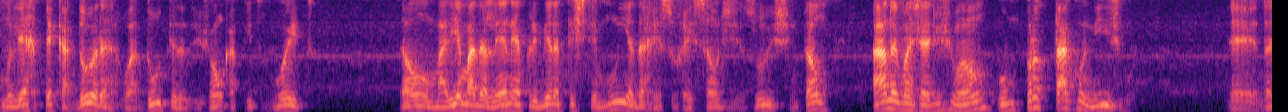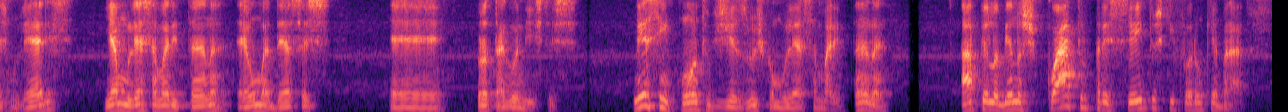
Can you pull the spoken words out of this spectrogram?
mulher pecadora, o adúltera de João capítulo 8. Então, Maria Madalena é a primeira testemunha da ressurreição de Jesus. Então, há no Evangelho de João um protagonismo é, das mulheres e a mulher samaritana é uma dessas é, protagonistas. Nesse encontro de Jesus com a mulher samaritana, há pelo menos quatro preceitos que foram quebrados,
